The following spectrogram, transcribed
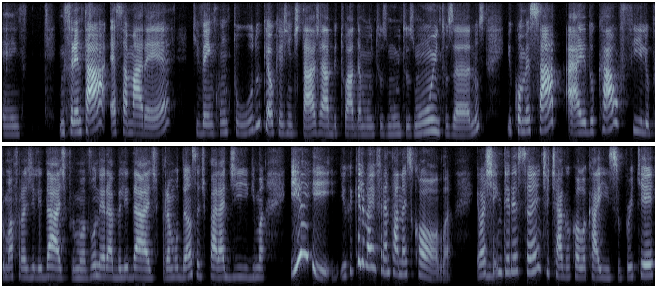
é, enfrentar essa maré que vem com tudo, que é o que a gente está já habituado há muitos, muitos, muitos anos, e começar a educar o filho para uma fragilidade, para uma vulnerabilidade, para mudança de paradigma. E aí? E o que, que ele vai enfrentar na escola? Eu achei interessante o Thiago colocar isso, porque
